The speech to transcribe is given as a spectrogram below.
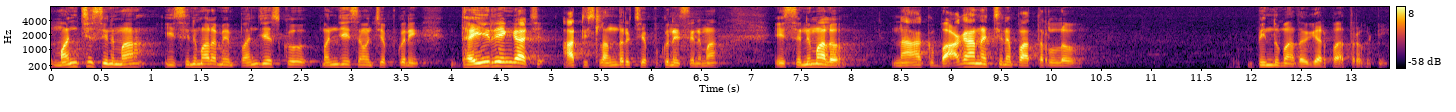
మంచి సినిమా. ఈ సినిమాలో మేము పని చేసుకో పని చేసామని చెప్పుకొని ధైర్యంగా ఆర్టిస్టులు అందరూ చెప్పుకునే సినిమా. ఈ సినిమాలో నాకు బాగా నచ్చిన పాత్రల్లో బిందు మాధవ్ గారి పాత్ర ఒకటి.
